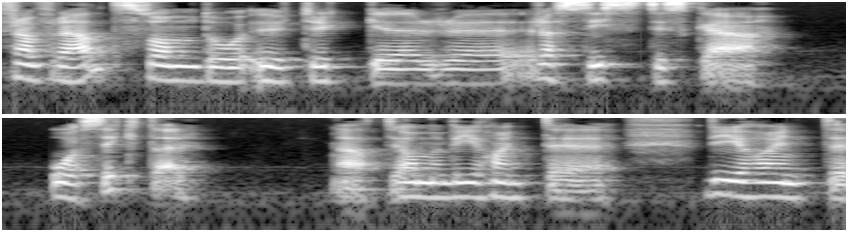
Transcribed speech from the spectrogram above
framförallt som då uttrycker rasistiska åsikter. Att ja men vi har inte, vi har inte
